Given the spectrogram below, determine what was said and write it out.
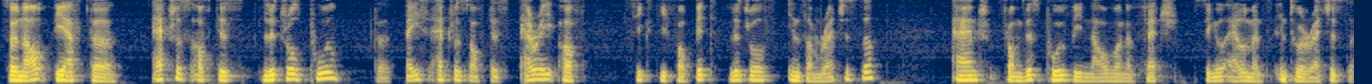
So now we have the address of this literal pool, the base address of this array of 64-bit literals in some register. And from this pool, we now want to fetch single elements into a register.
